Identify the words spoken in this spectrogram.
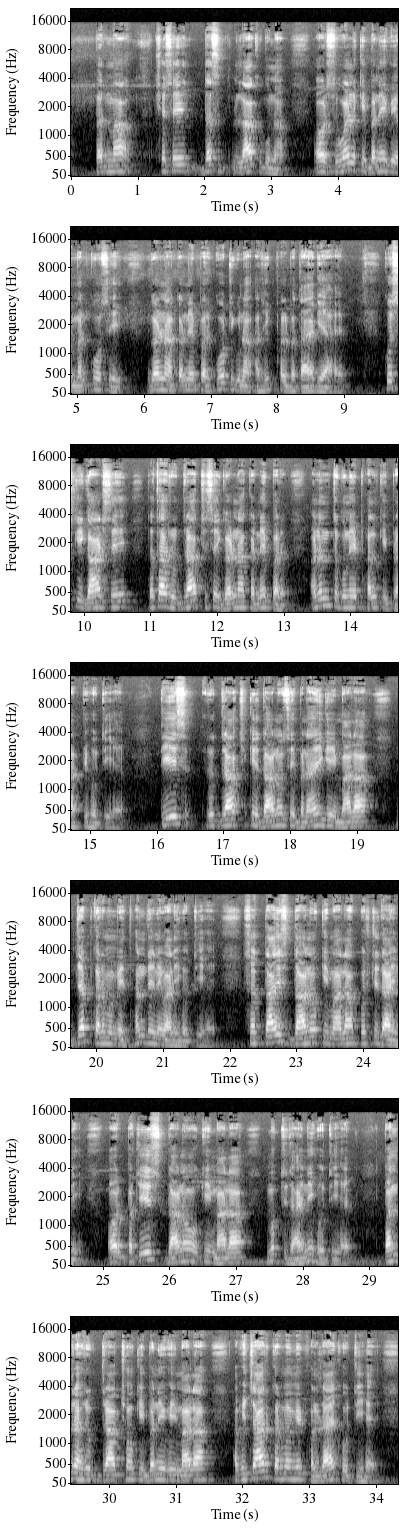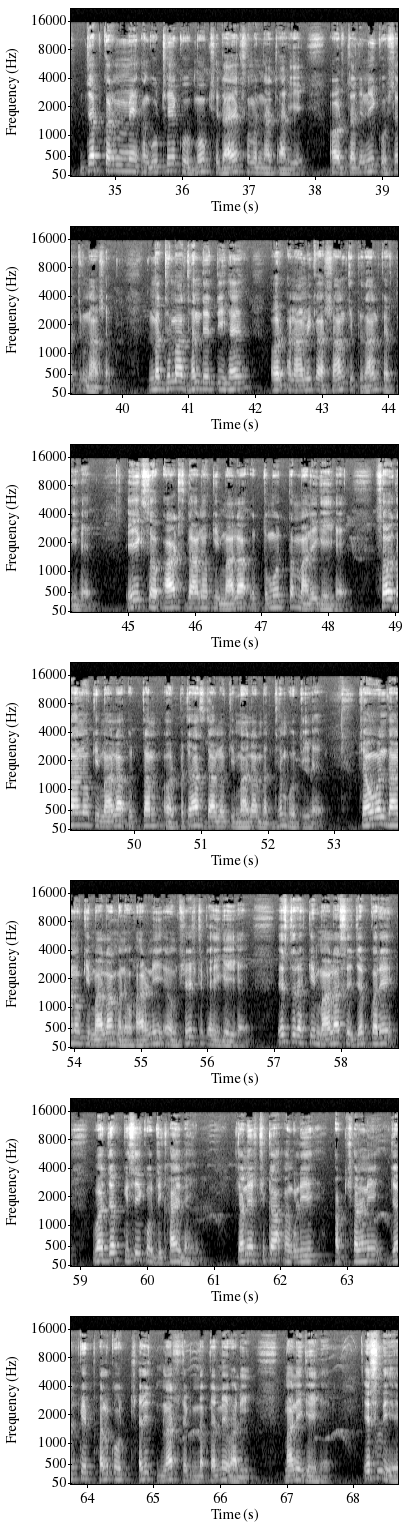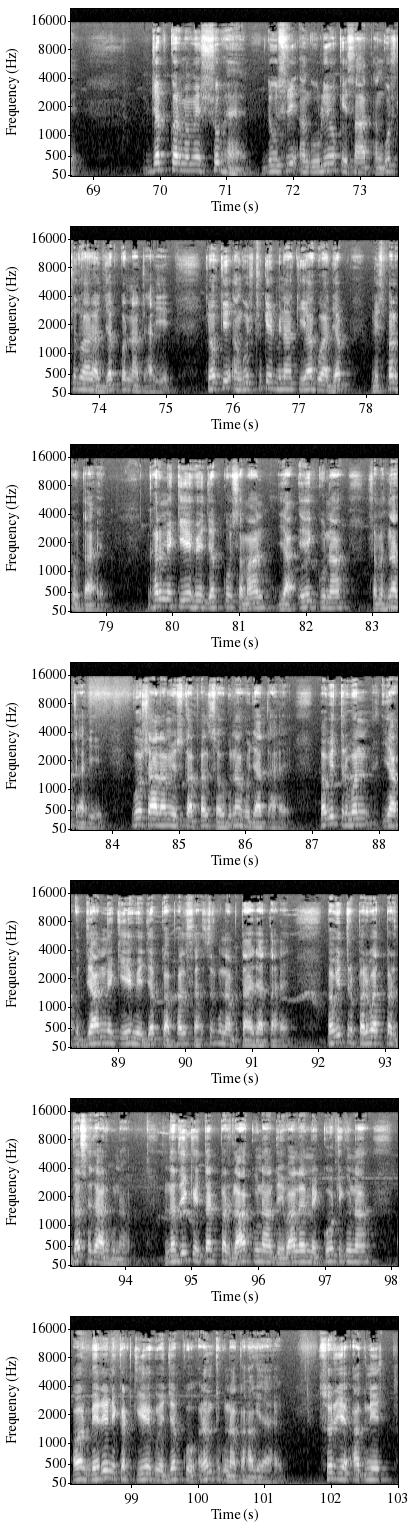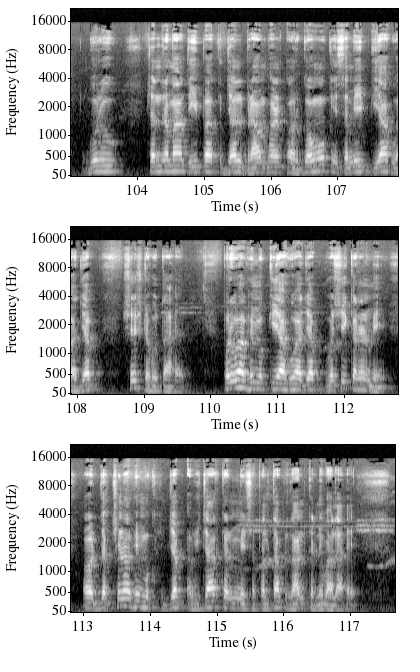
पद्माक्ष से दस लाख गुना और सुवर्ण के बने हुए मनकों से गणना करने पर कोटि गुना अधिक फल बताया गया है। कुश की गांठ से तथा रुद्राक्ष से गणना करने पर अनंत गुने फल की प्राप्ति होती है। तीस रुद्राक्ष के दानों से बनाई गई माला जप कर्म में धन देने वाली होती है। सत्ताईस दानों की माला पुष्टिदायिनी और पच्चीस दानों की माला मुक्तिदायिनी होती है। पंद्रह रुद्राक्षों की बनी हुई माला अभिचार कर्म में फलदायक होती है। जब कर्म में अंगूठे को मोक्षदायक समझना चाहिए और तजनी को शत्रुनाशक, मध्यमा धन देती है और अनामिका शांति प्रदान करती है। 108 दानों की माला उत्तमोत्तम मानी गई है। 100 दानों की माला उत्तम और 50 दानों की माला मध्यम होती है। चौवन दानों की माला मनोहारिणी एवं श्रेष्ठ कही गई है। इस तरह की माला से जप करे वह जब किसी को दिखाए नहीं कनिष्ठ का अंगुली अक्षरणी जब के फल को क्षरित नष्ट करने वाली मानी गई है। इसलिए जब कर्म में शुभ है, दूसरी अंगुलियों के साथ अंगुष्ठ द्वारा जप करना चाहिए, क्योंकि अंगुष्ठ के बिना किया हुआ जप निष्फल होता है। घर में किए हुए जप को समान या एक गुना समझना चाहिए। गौशाला में उसका फल सौगुना हो जाता है। पवित्र वन या उद्यान में किए हुए जप का फल सहस्त्र गुना बताया जाता है। पवित्र पर्वत पर दस हज़ार गुना, नदी के तट पर लाख गुना, देवालय में कोटि गुना और मेरे निकट किए हुए जप को अनंत गुना कहा गया है। सूर्य, अग्नि, गुरु, चंद्रमा, दीपक, जल, ब्राह्मण और गौों के समीप किया हुआ जप श्रेष्ठ होता है। पूर्वाभिमुख किया हुआ जप वशीकरण में और दक्षिणाभिमुख जब अभिचार कर्म में सफलता प्रदान करने वाला है।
